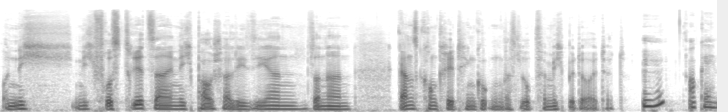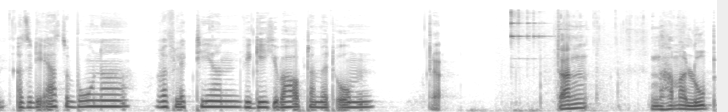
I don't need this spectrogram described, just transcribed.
und nicht, nicht frustriert sein, nicht pauschalisieren, sondern ganz konkret hingucken, was Lob für mich bedeutet. Mhm. Okay, also die erste Bohne, reflektieren, wie gehe ich überhaupt damit um? Ja. Dann ein Hammer Lob,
